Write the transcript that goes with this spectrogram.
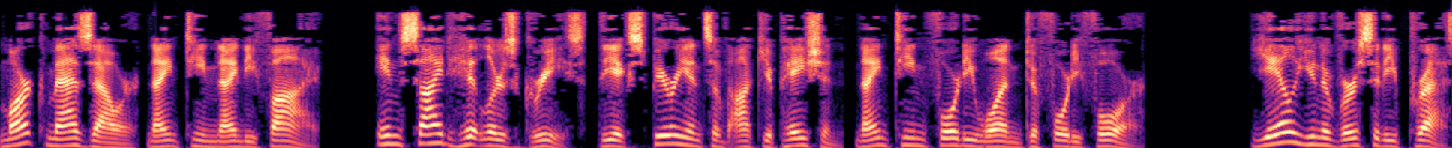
Mark Mazower 1995. Inside Hitler's Greece, The Experience of Occupation, 1941–44. Yale University Press,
